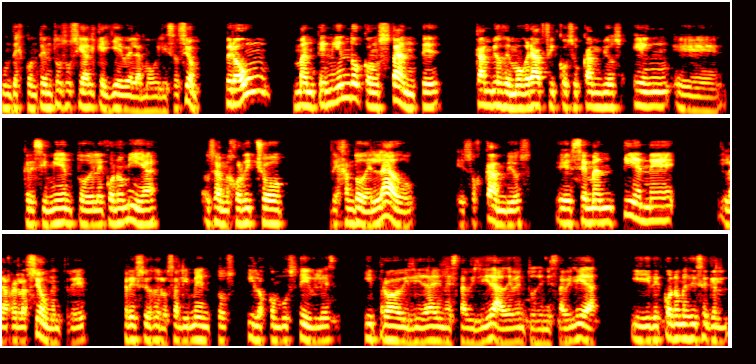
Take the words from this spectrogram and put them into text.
un descontento social que lleve a la movilización. Pero aún manteniendo constante cambios demográficos o cambios en eh, crecimiento de la economía, o sea, mejor dicho, dejando de lado esos cambios, eh, se mantiene la relación entre precios de los alimentos y los combustibles y probabilidad de inestabilidad, de eventos de inestabilidad. Y The Economist dice que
